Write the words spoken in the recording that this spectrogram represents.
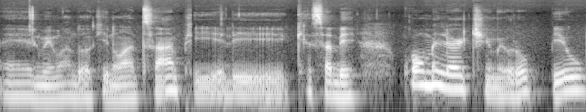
Ele me mandou aqui no WhatsApp e ele quer saber qual o melhor time europeu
